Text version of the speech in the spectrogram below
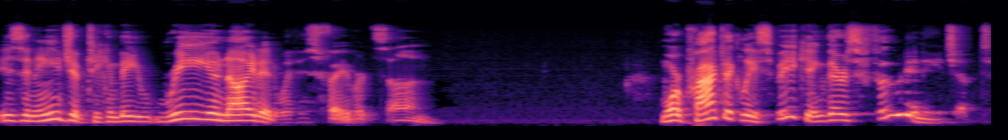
is in Egypt. He can be reunited with his favorite son. More practically speaking, there's food in Egypt.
